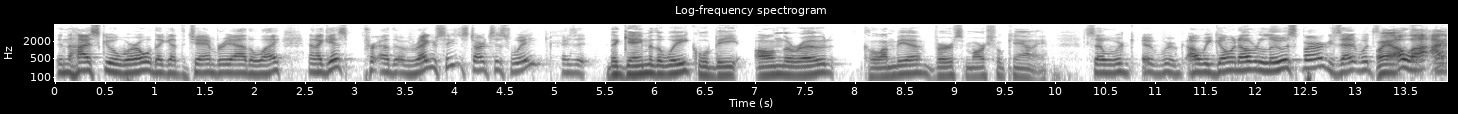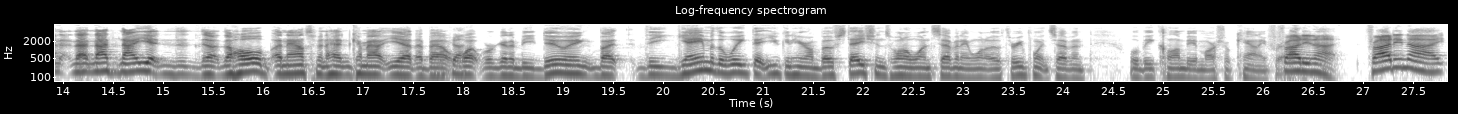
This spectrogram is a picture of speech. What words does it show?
in the high school world, they got the jamboree out of the way, and I guess pr- uh, the regular season starts this week. Is it? The game of the week will be on the road, Columbia versus Marshall County. So we're, uh, we're are we going over to Lewisburg? Is that what's? Well, oh, I, I, not, not not yet. The, the, the whole announcement hadn't come out yet about Okay. what we're going to be doing, but the game of the week that you can hear on both stations, 101.7 and 103.7, will be Columbia Marshall County Friday. Friday night. Friday night,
